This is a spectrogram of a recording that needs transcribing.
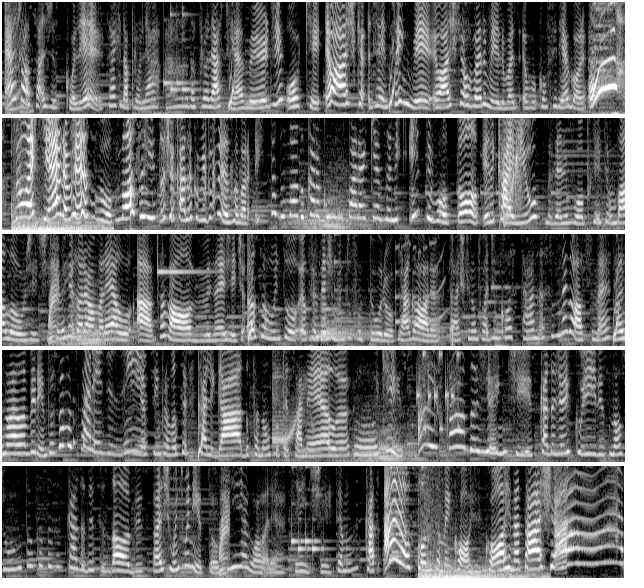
É aquela fase de escolher? Será que dá pra olhar? Ah, dá pra olhar sim. É verde. Ok. Eu acho que... Gente, sem ver, eu acho que é o vermelho, mas eu vou conferir agora. Oh! Não é que era mesmo? Nossa, gente, tô chocada comigo mesmo agora. Eita, do nada o cara com um paraquedas ali. Eita, e voltou. Ele caiu, mas ele voou porque ele tem um balão, gente. Ver que agora é o amarelo? Ah, tava óbvio, né, gente? Eu sou muito... Eu prevejo muito futuro. E agora? Eu acho que não pode encostar nesses negócios, né? Mas não é labirinto. É só umas paredezinha. assim pra você ficar ligado, pra não tropeçar nela. Oh, que isso? Ah, escada, gente. Escada de arco-íris. Nossa, eu amo tanto essas escadas desses Eu acho muito bonito. E agora? Gente, temos escadas. Ah, ela some também. Corre. Corre, Natasha. Ah,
